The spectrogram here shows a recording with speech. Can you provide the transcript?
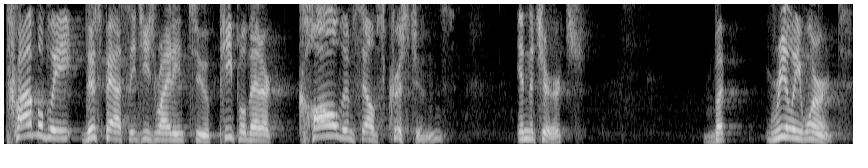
Probably this passage he's writing to people that are call themselves Christians in the church, but really weren't.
